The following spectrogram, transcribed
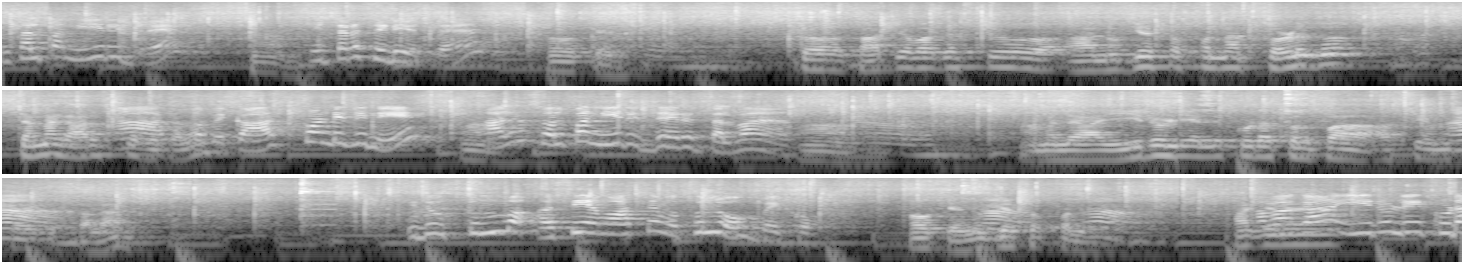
ಸ್ವಲ್ಪ ನೀರಿದ್ರೆ ಈ ತರ ಸಿಡಿಯುತ್ತೆ. ಓಕೆ. ಸೊ ಸಾಧ್ಯವಾದಷ್ಟು ಆ ನುಗ್ಗೆ ಸೊಪ್ಪನ್ನ ತೊಳೆದು ಚೆನ್ನಾಗಿ ಆರಿಸ್ಕೋಬೇಕು ಆರಿಸ್ಕೊಂಡಿದ್ದೀನಿ. ಆದ್ರೂ ಸ್ವಲ್ಪ ನೀರಿದ್ದೇ ಇದ್ದೇ ಇರುತ್ತಲ್ವಾ ಆಮೇಲೆ ಆ ಈರುಳ್ಳಿಯಲ್ಲಿ ಕೂಡ ಸ್ವಲ್ಪ ಹಸಿ ಅಂಶ ಇರುತ್ತಲ್ಲ ಇದು ತುಂಬಾ ಹಸಿ ವಾಸನೆ ಫುಲ್ ಹೋಗ್ಬೇಕು. ಓಕೆ ನುಗ್ಗೆ ಸೊಪ್ಪಲ್ಲಿ. ಅವಾಗ ಈರುಳ್ಳಿ ಕೂಡ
